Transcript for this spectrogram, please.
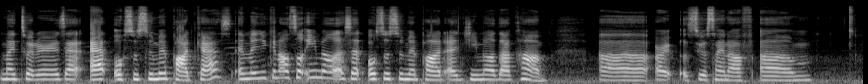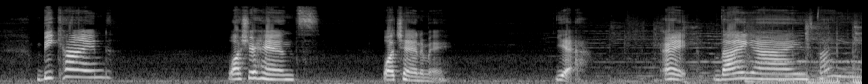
my Twitter is at, at Osusume Podcast, and then you can also email us at osusumepod at gmail.com. Uh, all right, let's do a sign off. Um, be kind, wash your hands, watch anime. Yeah. All right, bye guys. Bye.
